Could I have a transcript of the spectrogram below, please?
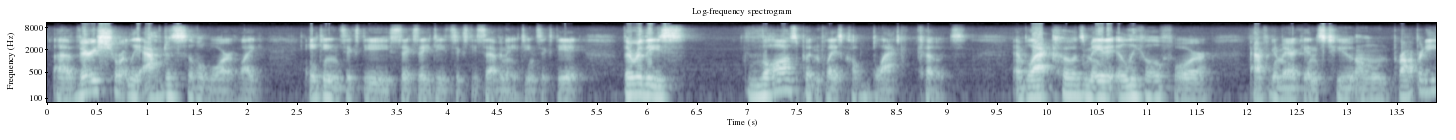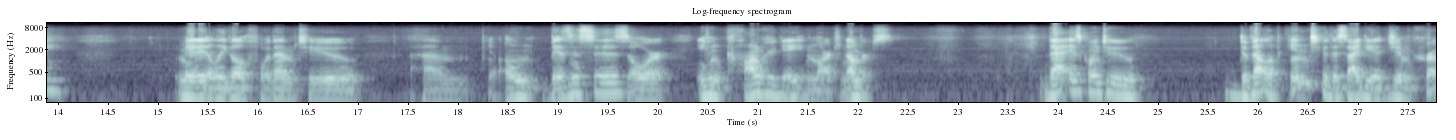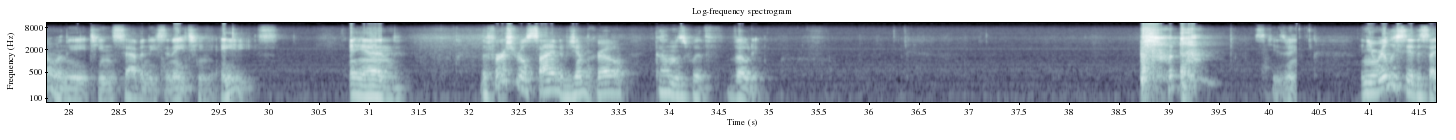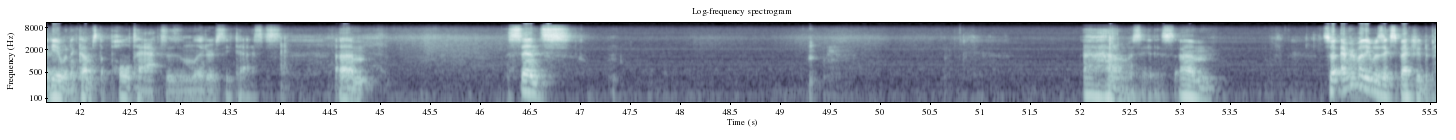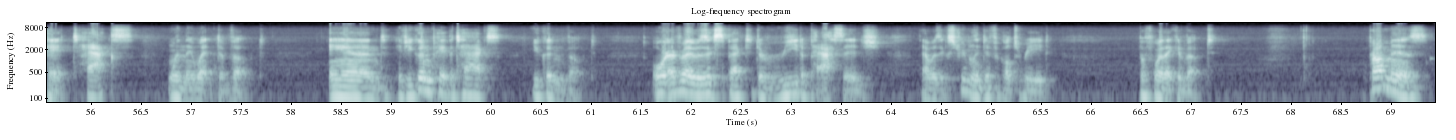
Uh, very shortly after the Civil War, like 1866, 1867, 1868, there were these laws put in place called black codes. And black codes made it illegal for African Americans to own property, made it illegal for them to um, you know, own businesses or even congregate in large numbers. That is going to develop into this idea of Jim Crow in the 1870s and 1880s. And the first real sign of Jim Crow comes with voting. Excuse me. And you really see this idea when it comes to poll taxes and literacy tests. Um, since uh, how do I say this? Um, so everybody was expected to pay a tax when they went to vote. And if you couldn't pay the tax, you couldn't vote. Or everybody was expected to read a passage that was extremely difficult to read before they could vote. Problem is,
